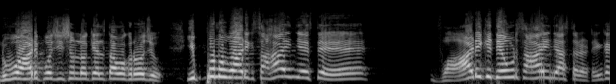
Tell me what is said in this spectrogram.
నువ్వు ఆడి పొజిషన్లోకి వెళ్తావు ఒక రోజు ఇప్పుడు నువ్వు వాడికి సహాయం చేస్తే వాడికి దేవుడు సహాయం చేస్తాడట. ఇంకా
